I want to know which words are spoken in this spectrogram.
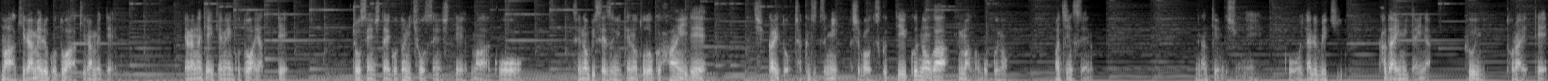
まあ諦めることは諦めて、やらなきゃいけないことはやって、挑戦したいことに挑戦して、まあこう、背伸びせずに手の届く範囲で、しっかりと着実に足場を作っていくのが今の僕の、まあ、人生の、なんて言うんでしょうね。こう、やるべき課題みたいな風に捉えて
